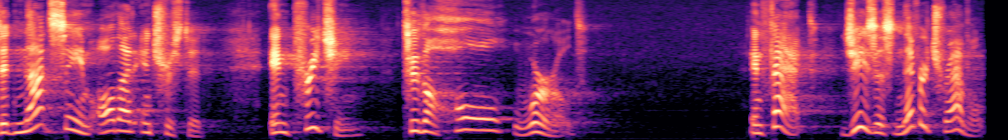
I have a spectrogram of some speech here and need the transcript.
did not seem all that interested in preaching to the whole world. In fact, Jesus never traveled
